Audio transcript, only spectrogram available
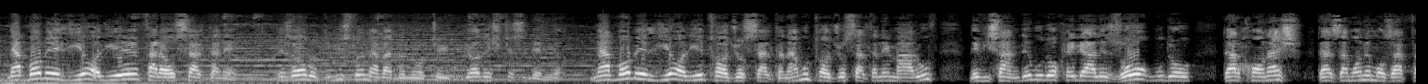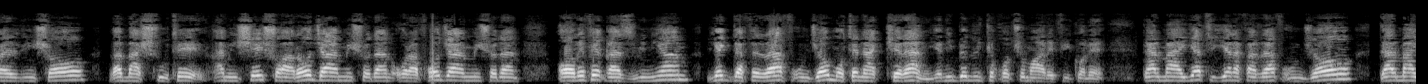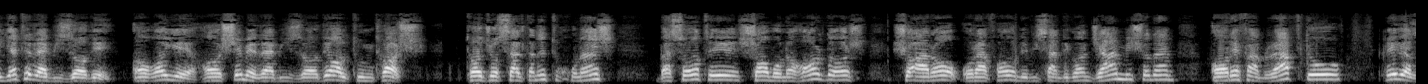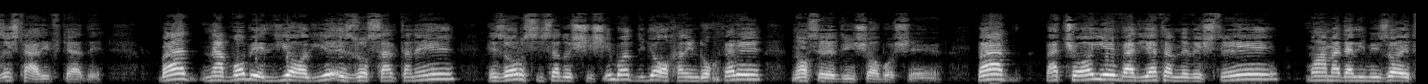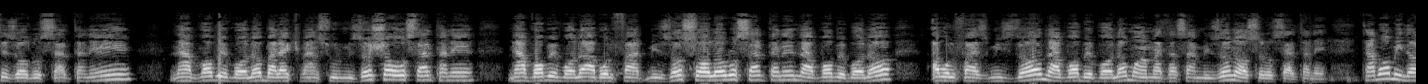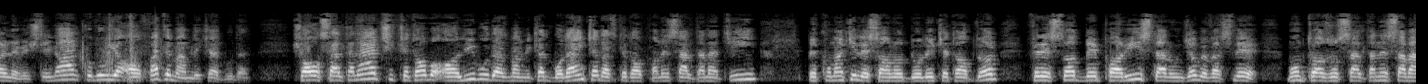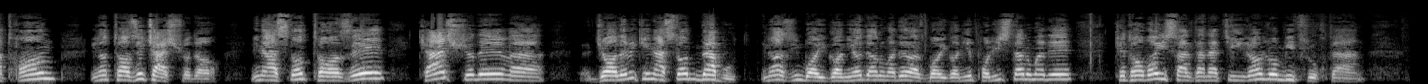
نواب علیه عالیه فرا سلطنه. 1299 که یادش کسی نمیاد. نواب علیه عالیه تاج السلطنه همون تاج السلطنه معروف نویسنده بود و خیلی اهل ذوق بود و در خانش در زمان مظفرالدین شاه و مشروطه همیشه شعرا جمع می شدن عرفا جمع می شدن عارف قزوینی هم یک دفعه رفت اونجا متنکرن یعنی بدون که خودشو معرفی کنه. در معیت یه نفر رفت اونجا در معیت ربیزاده. آقای هاشم ربیزاده آلتونتاش. تاج السلطنه تو خونش بسات شام و نهار داشت. شعرا عرفا نویسندگان جمع می شدن عارف هم رفت و خیلی ازش تعریف کرده. بعد نواب علی عالیه عز السلطنه 1306 این باید دیگه آخرین دختر ناصر شاه باشه. بعد بچه های ولیت هم نوشته محمد علی میرزا اعتزاد السلطنه نواب والا ملک منصور میرزا شاه و سلطنه نواب والا ابوالفضل میرزا سالار و سلطنه نواب والا ابوالفضل میرزا نواب والا محمد حسن میرزا ناصر السلطنه. تمام اینا رو نوشته. اینا هر کدوم یه آفت مملکت بودن. شاه السلطنه هرچی کتاب عالی بود از مملکت بلند کرد از کتابخانه سلطنتی. به کمک لسان و دوله کتابدار فرستاد به پاریس در اونجا به وسیله ممتاز السلطنه سبت خان. اینا تازه کشف شده. این اسناد تازه کشف شده و جالبه که این اسناد نبود. اینا از این بایگانی ها در اومده و از بایگانی پلیس در اومده. کتاب های سلطنتی ایران رو میفروختن.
